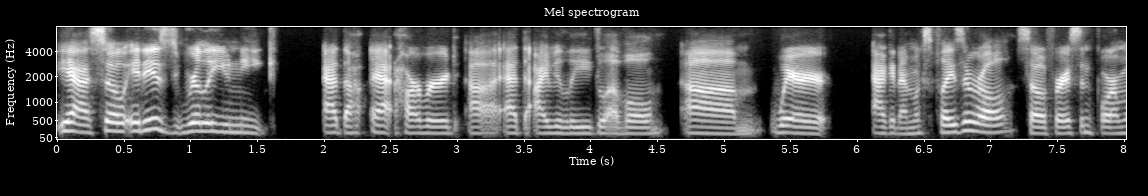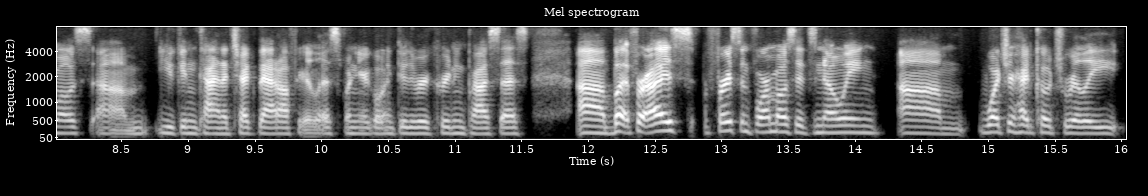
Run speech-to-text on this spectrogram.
Yeah, so it is really unique at the at Harvard uh, at the Ivy League level, um, where academics plays a role. So first and foremost, um, you can kind of check that off your list when you're going through the recruiting process. Uh, but for us, first and foremost, it's knowing um, what your head coach really,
